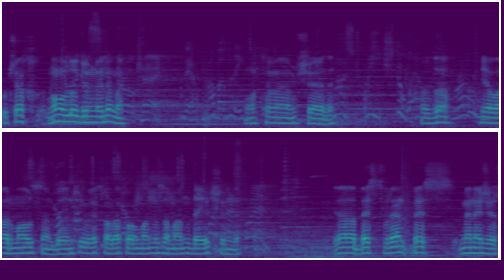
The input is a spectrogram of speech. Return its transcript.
Uçak ne oldu gümledi mi? Muhtemelen bir şeydi. O da ya varmalısın. Bencil ve salak olmanın zamanı değil şimdi. Ya best friend, best manager.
